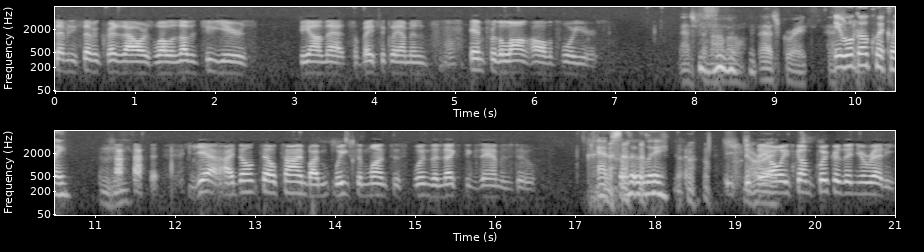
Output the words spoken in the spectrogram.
77 credit hours, well, another two years beyond that. So basically, I'm in in for the long haul of four years. That's phenomenal. That's great. That's it will great. go quickly. Mm-hmm. yeah, I don't tell time by weeks and months. It's when the next exam is due. Absolutely. they right. always come quicker than you're ready.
